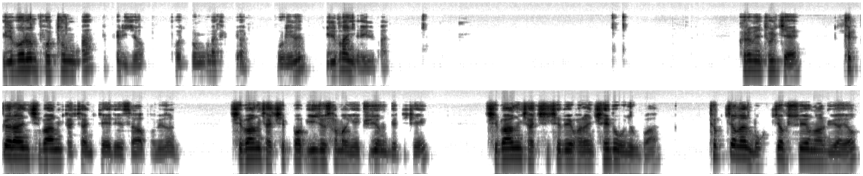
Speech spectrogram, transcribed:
일본은 보통과 특별이죠. 보통과 특별. 우리는 일반이다, 일반. 그러면 둘째, 특별한 지방자치단체에 대해서 보면 지방자치법 2조 3항에 규정되듯이 지방자치제도에 관한 제도 운영과 특정한 목적 수행하기 위하여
